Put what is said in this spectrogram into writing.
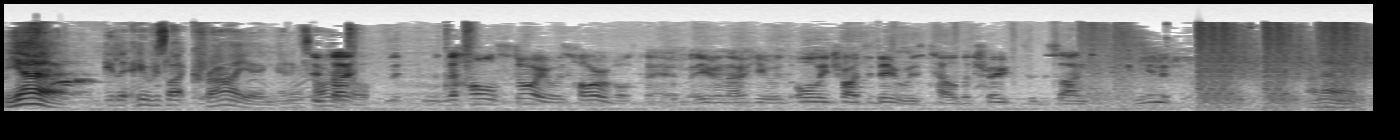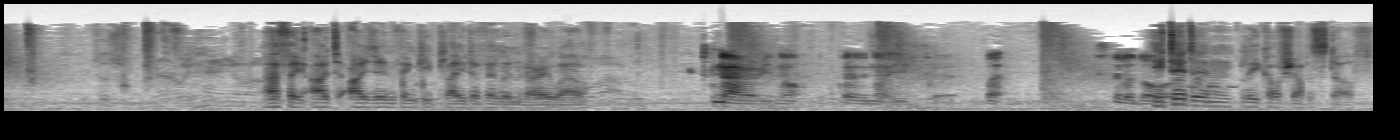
Yeah, he, he was like crying, and it was It's like horrible. the, the whole story was horrible to him, even though he was all he tried to do was tell the truth to the scientific community. I know. I think I, I didn't think he played a villain very well. No, he's not clearly not used to it, but still adorable. He did in Bleak Old Shop of Stuff,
